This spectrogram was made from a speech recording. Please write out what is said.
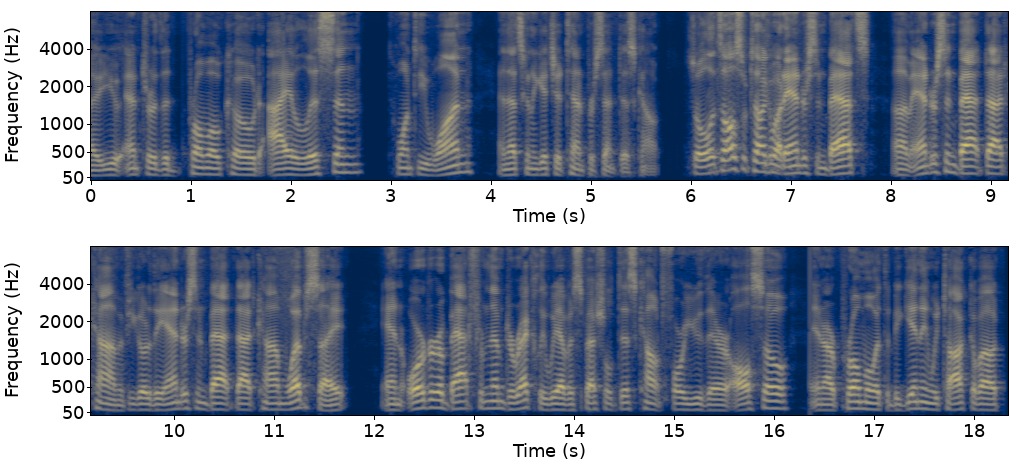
uh, you enter the promo code ILISTEN21, and that's going to get you a 10% discount. So let's also talk about Anderson Bats. Um, AndersonBat.com. If you go to the AndersonBat.com website and order a bat from them directly, we have a special discount for you there also. In our promo at the beginning, we talk about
